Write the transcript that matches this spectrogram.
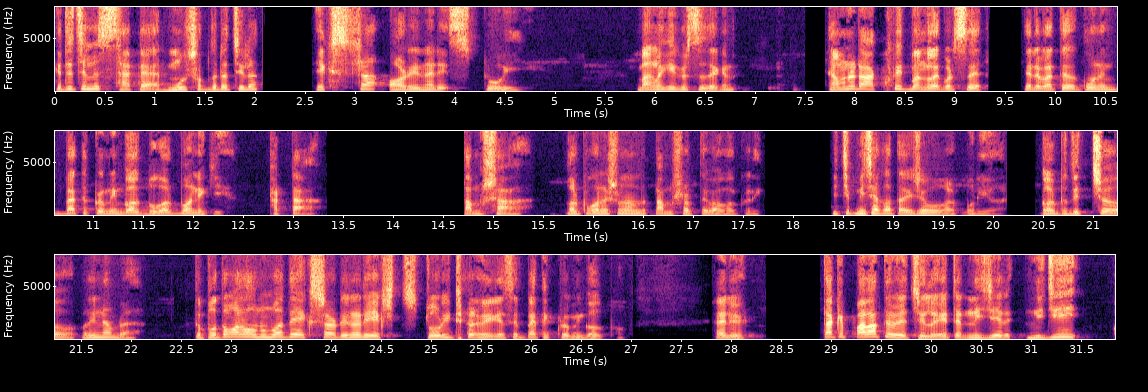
এটা ছিল স্যাটার। মূল শব্দটা ছিল এক্সট্রা অর্ডিনারি স্টোরি। বাংলা কি করছে দেখেন? এমন একটা আক্ষরিক বাংলা করছে, যেটা কোন ব্যতিক্রমী গল্প গল্প মানে কি? ঠাট্টা, তামসা, গল্প করার সময় আমরা তামসার্থে ব্যবহার করি। মিছা কথা হিসেবেও বলি গল্প দিচ্ছ, বলি না আমরা? তো প্রথম আলো অনুবাদে এক্সট্রাঅর্ডিনারি স্টোরিটা হয়ে গেছে, ব্যতিক্রমী গল্প। তাকে পালাতে হয়েছিল, এটা নিজের, নিজেই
